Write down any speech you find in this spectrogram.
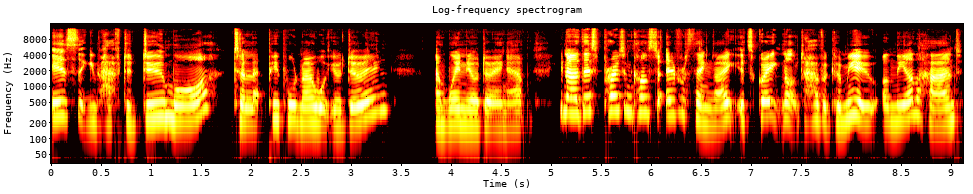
is that you have to do more to let people know what you're doing and when you're doing it. You know, there's pros and cons to everything, right? It's great not to have a commute. On the other hand,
